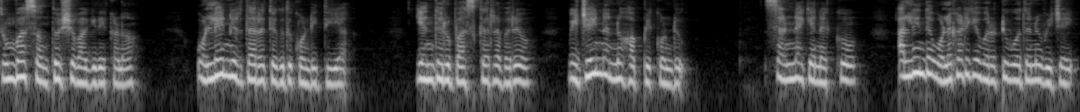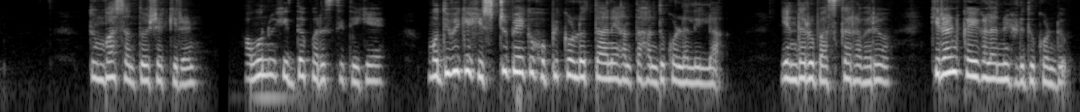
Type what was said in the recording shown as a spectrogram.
ತುಂಬ ಸಂತೋಷವಾಗಿದೆ ಕಣ, ಒಳ್ಳೆ ನಿರ್ಧಾರ ತೆಗೆದುಕೊಂಡಿದ್ದೀಯ ಎಂದರು ಭಾಸ್ಕರ್ ಅವರು ವಿಜಯ್ನನ್ನು ಹಪ್ಪಿಕೊಂಡು ಸಣ್ಣಗೆ ನಕ್ಕು ಅಲ್ಲಿಂದ ಒಳಗಡೆಗೆ ಹೊರಟು ಹೋದನು ವಿಜಯ್. ತುಂಬ ಸಂತೋಷ ಕಿರಣ್. ಅವನು ಇದ್ದ ಪರಿಸ್ಥಿತಿಗೆ ಮದುವೆಗೆ ಇಷ್ಟು ಬೇಗ ಒಪ್ಪಿಕೊಳ್ಳುತ್ತಾನೆ ಅಂತ ಅಂದುಕೊಳ್ಳಲಿಲ್ಲ. ಎಂದರು ಭಾಸ್ಕರ್ ಅವರು ಕಿರಣ್ ಕೈಗಳನ್ನು ಹಿಡಿದುಕೊಂಡು.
